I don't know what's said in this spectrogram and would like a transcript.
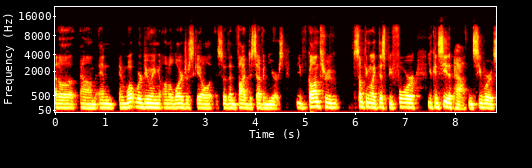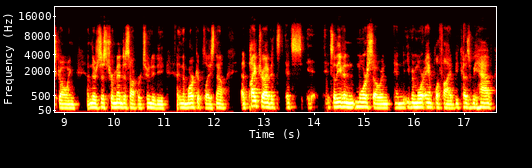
at a, um, and, and what we're doing on a larger scale. So then five to seven years. You've gone through something like this before, you can see the path and see where it's going. And there's just tremendous opportunity in the marketplace. Now at Pipedrive, it's it's it's even more so and, and even more amplified because we have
